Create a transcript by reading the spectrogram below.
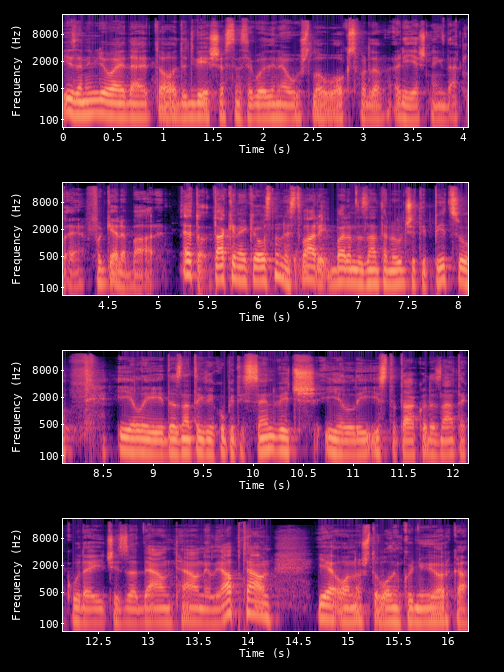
i zanimljivo je da je to od 2016. godine ušlo u Oxfordov riječnik, dakle forget about it. Eto, takve neke osnovne stvari, barem da znate naručiti picu ili da znate gdje kupiti sandvič ili isto tako da znate kuda ići za downtown ili uptown je ono što volim kod New Yorka.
